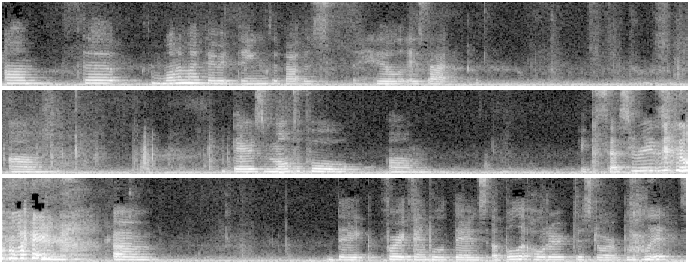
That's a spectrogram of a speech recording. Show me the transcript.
Um, the one of my favorite things about this hill is that um, there's multiple um, accessories in a way. um, they, for example, there's a bullet holder to store bullets,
